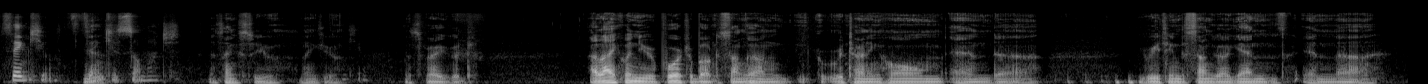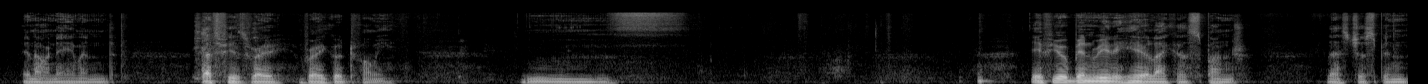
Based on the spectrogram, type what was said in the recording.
Thank you. Thank Yes. you so much. Thanks to you. Thank you. Thank you. That's very good. I like when you report about the Sangha and returning home and uh, greeting the Sangha again in, uh, in our name, and that feels very, very good for me. Mm. If you've been really here like a sponge that's just been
